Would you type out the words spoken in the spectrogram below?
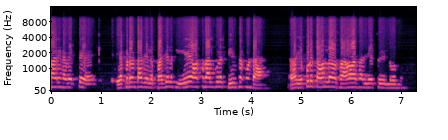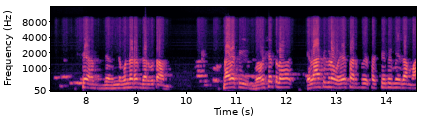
మారిన వ్యక్తి ఎక్కడ ఉంటుంది ఇలా ప్రజలకు ఏ అవసరాలు కూడా తీర్చకుండా ఎప్పుడు టౌన్లో సహవాసాలు చేస్తూ వీళ్ళు ఉండడం జరుగుతూ ఉంది. కాబట్టి భవిష్యత్తులో ఎలాంటి కూడా వైఎస్ఆర్ సబ్సిడీ మీద మా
